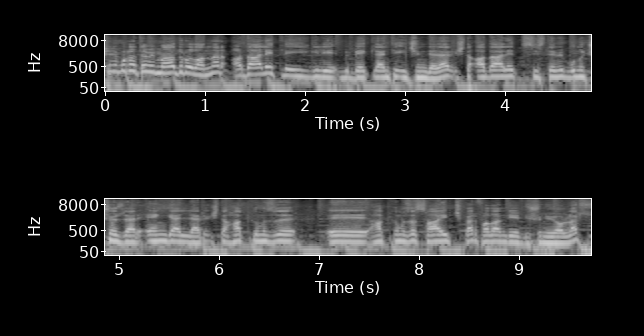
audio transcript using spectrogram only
Şimdi burada tabii mağdur olanlar adaletle ilgili bir beklenti içindeler. İşte adalet sistemi bunu çözer, engeller, işte hakkımızı e, hakkımıza sahip çıkar falan diye düşünüyorlar.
